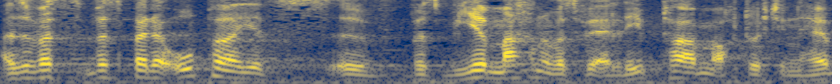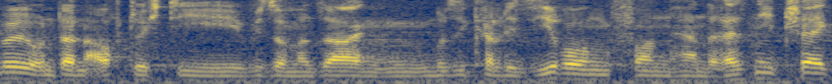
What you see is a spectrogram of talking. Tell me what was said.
Also was, was bei der Oper jetzt, äh, was wir machen und was wir erlebt haben, auch durch den Hebel und dann auch durch die, wie soll man sagen, Musikalisierung von Herrn Resnicek,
